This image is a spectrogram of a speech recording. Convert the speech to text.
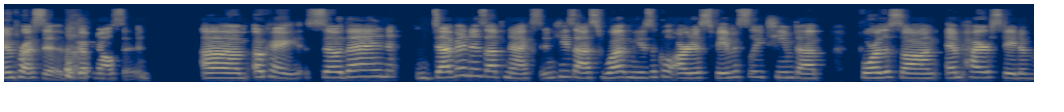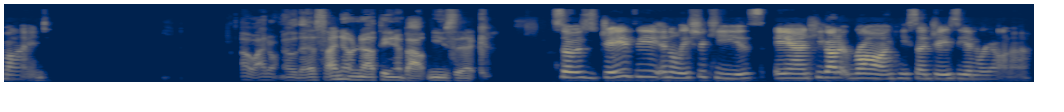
Impressive. Go Nelson. Um, okay, so then Devin is up next, and he's asked what musical artist famously teamed up for the song Empire State of Mind. Oh, I don't know this. I know nothing about music. So it was Jay Z and Alicia Keys, and he got it wrong. He said Jay Z and Rihanna.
